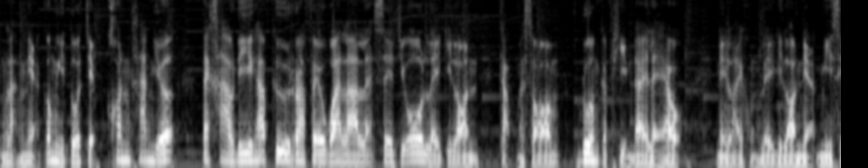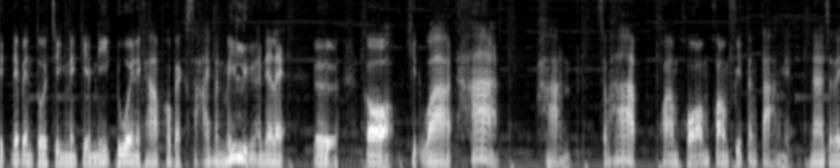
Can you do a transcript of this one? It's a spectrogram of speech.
งหลังเนี่ยก็มีตัวเจ็บค่อนข้างเยอะ แต่ข่าวดีครับคือราฟาเอลวาลาและเซจิโอเลกิลอนกลับมาซ้อมร่วมกับทีมได้แล้ว ในไลน์ของเลกิลอนเนี่ยมีสิทธิ์ได้เป็นตัวจริงในเกมนี้อีกด้วยนะครับ เพราะแบ็กซ้ายมันไม่เหลือเนี่ยแหละ เออ ก็คิดว่าถ้าผ่านสภาพความพร้อมความฟิตต่างๆ เนี่ยน่าจะได้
